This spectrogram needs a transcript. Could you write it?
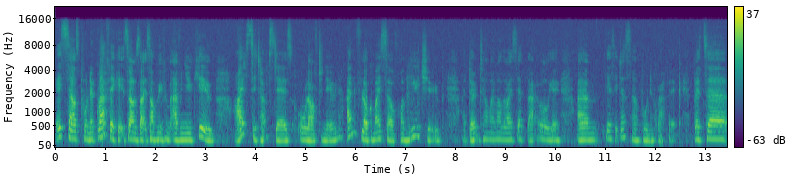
It sounds pornographic. It sounds like something from Avenue Q. I sit upstairs all afternoon and vlog myself on YouTube. Uh, don't tell my mother I said that, will you? Um, yes, it does sound pornographic, but uh,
